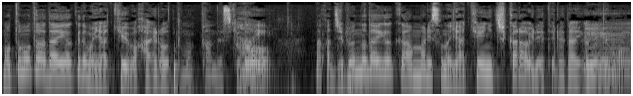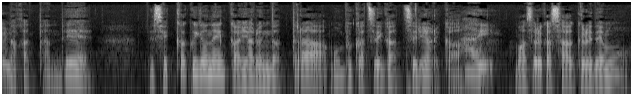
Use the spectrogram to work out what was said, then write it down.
もともとは大学でも野球部入ろうと思ったんですけど、はい。なんか自分の大学があんまりその野球に力を入れてる大学でもなかったんで,、でせっかく4年間やるんだったらもう部活でがっつりやるか、はい。まあ、それかサークルでも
